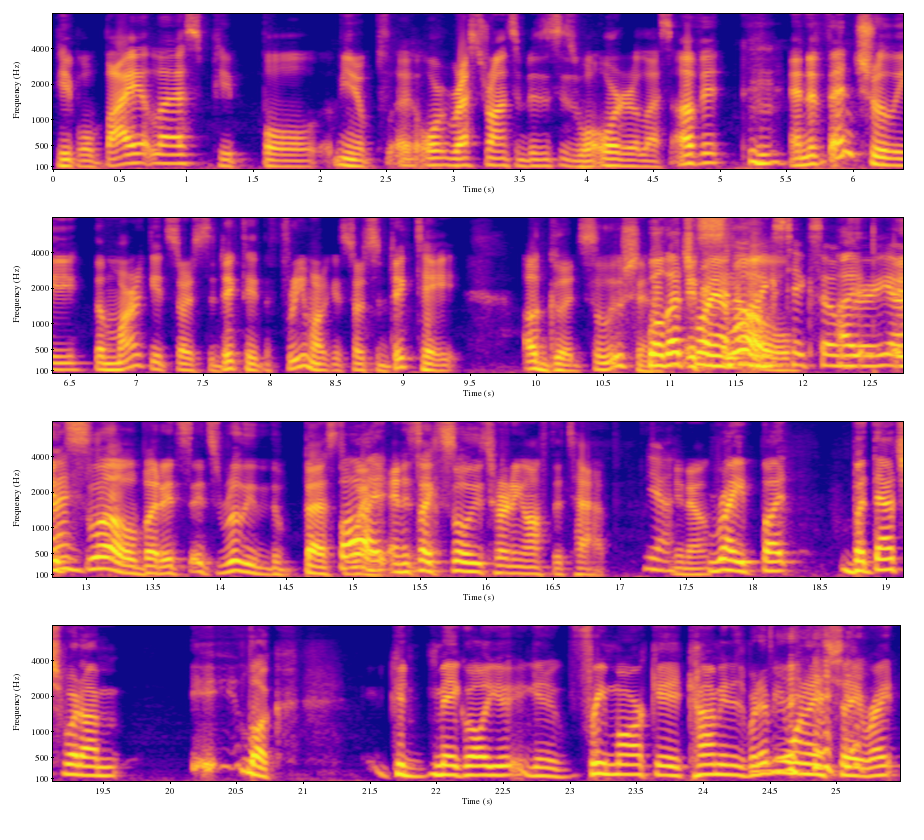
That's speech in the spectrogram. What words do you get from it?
people buy it less people you know or restaurants and businesses will order less of it Mm-hmm. and eventually the market starts to dictate the free market starts to dictate a good solution Well, that's It's why I'm- slow. Takes over. I- yeah. it's slow but it's it's really the best But- way and it's like slowly turning off the tap yeah. you know Right, but but that's what I'm. Look, could make all your you know free market, communism, whatever you want to say, right?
